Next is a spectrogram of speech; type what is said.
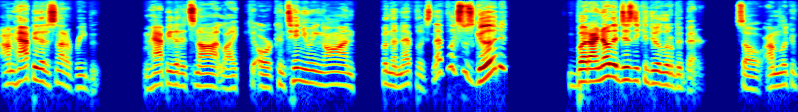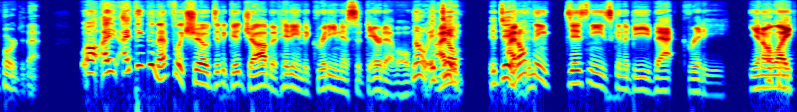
I'm happy that it's not a reboot. I'm happy that it's not like or continuing on from the Netflix. Netflix was good, but I know that Disney can do a little bit better. So I'm looking forward to that. Well, I, I think the Netflix show did a good job of hitting the grittiness of Daredevil. No, it I did. don't it did. I don't And- think Disney's gonna be that gritty. You know, Okay. like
